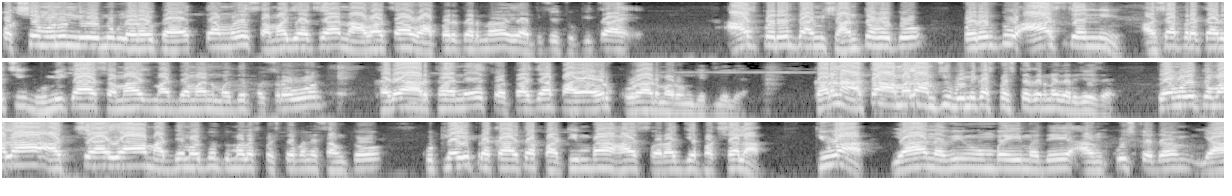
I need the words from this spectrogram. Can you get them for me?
पक्ष म्हणून निवडणूक लढवत आहेत त्यामुळे समाजाच्या नावाचा वापर करणं हे अतिशय चुकीचं आहे. आजपर्यंत आम्ही शांत होतो परंतु आज त्यांनी अशा प्रकारची भूमिका समाज माध्यमांमध्ये पसरवून खऱ्या अर्थाने स्वतःच्या पायावर कुऱ्हाड मारून घेतलेली आहे. कारण आता आम्हाला आमची भूमिका स्पष्ट करणं गरजेचं आहे. त्यामुळे तुम्हाला आजच्या या माध्यमातून तुम्हाला स्पष्टपणे सांगतो कुठल्याही प्रकारचा पाठिंबा हा स्वराज्य पक्षाला किंवा या नवी मुंबईमध्ये अंकुश कदम या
